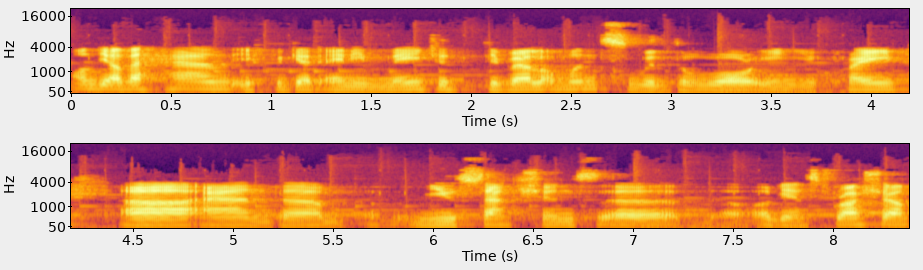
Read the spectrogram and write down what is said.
On the other hand, if we get any major developments with the war in Ukraine uh, and um, new sanctions uh, against Russia,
